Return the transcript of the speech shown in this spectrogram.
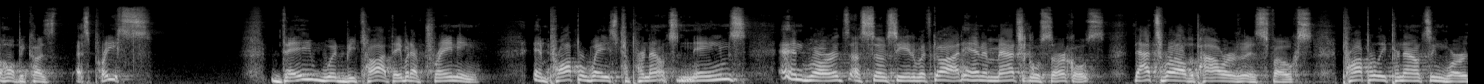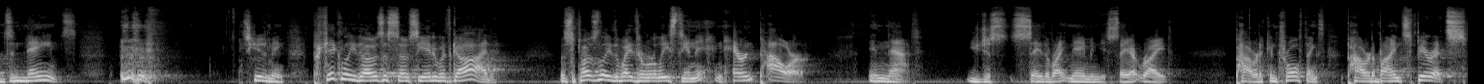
Oh, because as priests, they would be taught, they would have training in proper ways to pronounce names and words associated with God and in magical circles. That's where all the power is, folks. Properly pronouncing words and names. Excuse me. Particularly those associated with God. Was supposedly the way to release the inherent power in that. You just say the right name and you say it right. Power to control things, power to bind spirits.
